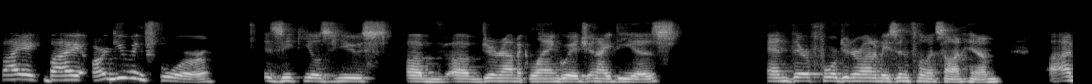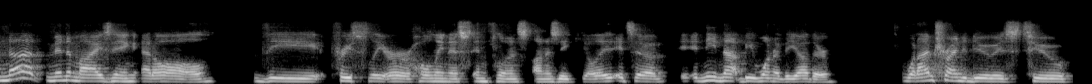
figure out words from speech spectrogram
by by arguing for Ezekiel's use of, of Deuteronomic language and ideas, and therefore Deuteronomy's influence on him, I'm not minimizing at all the priestly or holiness influence on Ezekiel. It, it's a it need not be one or the other. What I'm trying to do is to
